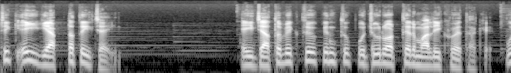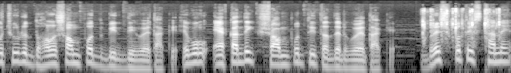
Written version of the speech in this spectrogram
ঠিক এই গ্যাপটাতেই চাই। এই জাত ব্যক্তিও কিন্তু প্রচুর অর্থের মালিক হয়ে থাকে। প্রচুর ধন সম্পদ বৃদ্ধি হয়ে থাকে এবং একাধিক সম্পত্তি তাদের হয়ে থাকে। বৃহস্পতি স্থানে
